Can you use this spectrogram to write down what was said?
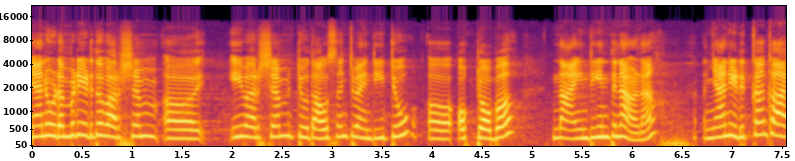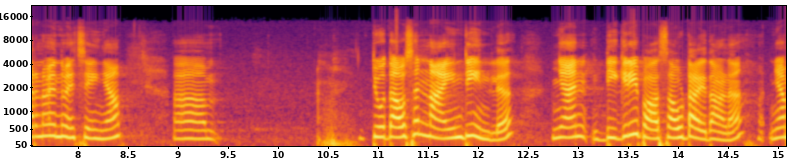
ഞാൻ ഉടമ്പടി എടുത്ത വർഷം ഈ വർഷം two thousand twenty two October നയന്റീൻത്തിനാണ് ഞാൻ എടുക്കാൻ കാരണം എന്ന് വെച്ച് കഴിഞ്ഞാൽ ടു തൗസൻഡ് നയന്റീനിൽ ഞാൻ ഡിഗ്രി പാസ് ഔട്ട് ആയതാണ്. ഞാൻ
